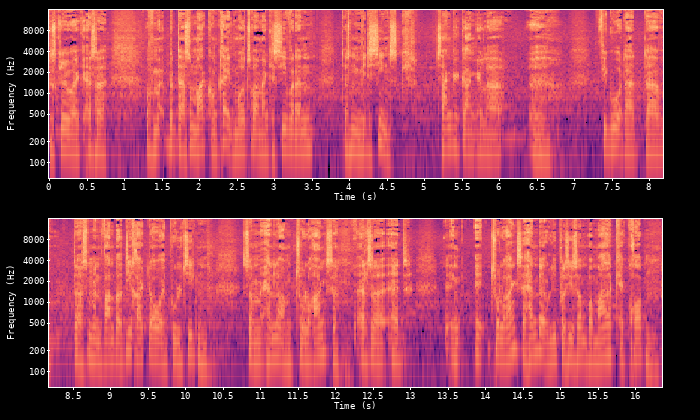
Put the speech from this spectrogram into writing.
beskriver, ikke? Altså, der er sådan en meget konkret måde, tror jeg, man kan sige, hvordan der er sådan en medicinsk tankegang eller øh, figur, der, der, der simpelthen vandret direkte over i politikken, som handler om tolerance. Altså, at en, en, tolerance handler jo lige præcis om, hvor meget kan kroppen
